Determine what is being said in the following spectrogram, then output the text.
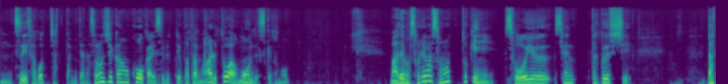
うん、ついサボっちゃったみたいな、その時間を後悔するっていうパターンもあるとは思うんですけども。まあでもそれはその時にそういう選択肢だっ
